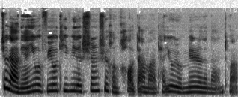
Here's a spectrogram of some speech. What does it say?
这两年因为 ViuTV 的声势很浩大嘛，它又有 Mirror 的男团，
